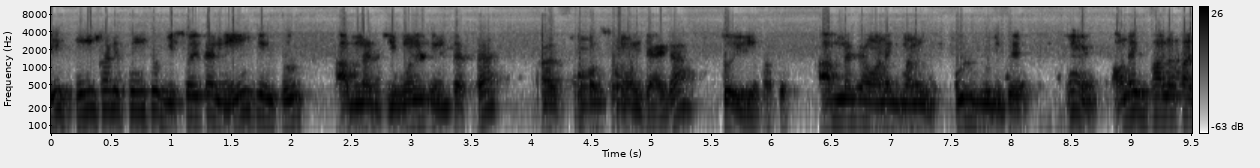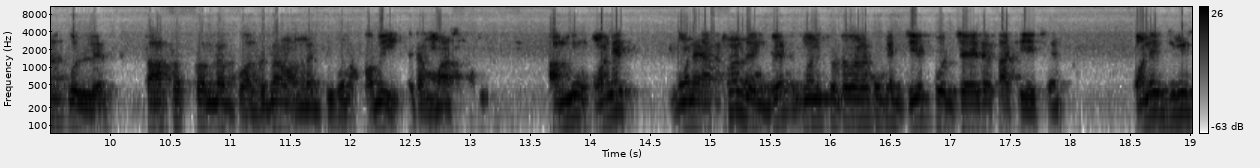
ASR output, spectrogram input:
এই পুঙ্খানুপুঙ্খ বিষয়টা নিয়েই কিন্তু আপনার জীবনে কিন্তু একটা সমস্যাময় জায়গা তৈরি হবে। আপনাকে অনেক মানুষ ভুল বুঝবে, হম, অনেক ভালো কাজ করলে তা সত্ত্বেও আপনার বদনাম আপনার জীবনে হবেই, এটা মাস্ট আপনি অনেক মানে এখনও দেখবেন মানে ছোটবেলা থেকে যে পর্যায়েটা কাটিয়েছেন, অনেক জিনিস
